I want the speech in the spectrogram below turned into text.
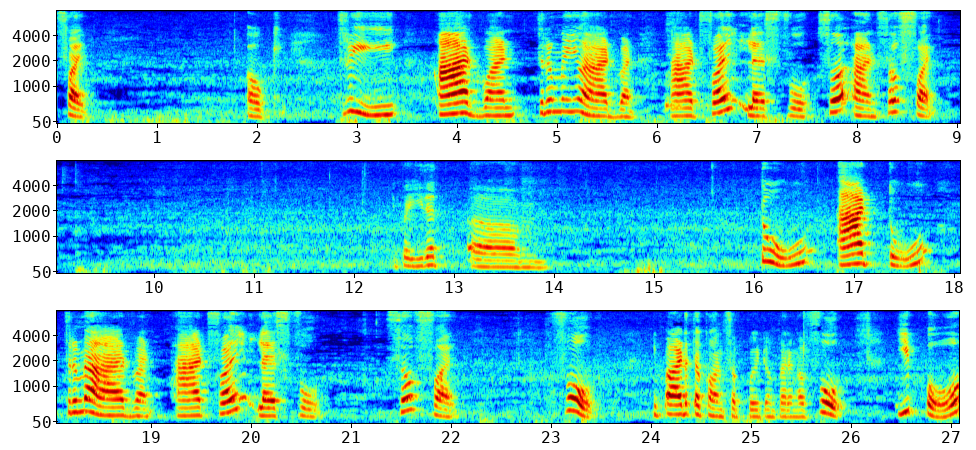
five okay three add one திரும்பியும் add one add five less four so answer five இப்போ இதை டூ ஆட் டூ திரும்ப add one add five less four so five four இப்போ அடுத்த கான்செப்ட் போயிட்டோம் பாருங்கள் ஃபோர் இப்போது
